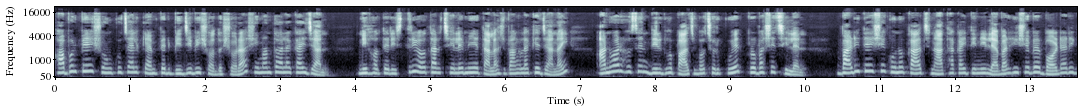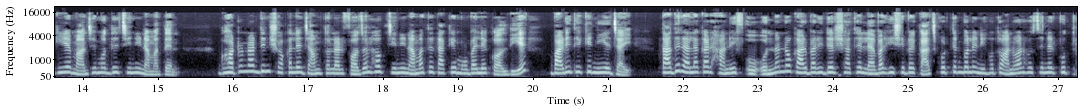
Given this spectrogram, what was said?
খবর পেয়ে শঙ্কুচাইল ক্যাম্পের বিজিবি সদস্যরা সীমান্ত এলাকায় যান। নিহতের স্ত্রী ও তার ছেলে মেয়ে তালাশ বাংলাকে জানায়, আনোয়ার হোসেন দীর্ঘ পাঁচ বছর কুয়েত প্রবাসে ছিলেন। বাড়িতে এসে কোনো কাজ না থাকায় তিনি লেবার হিসেবে বর্ডারে গিয়ে মাঝে মধ্যে চিনি নামাতেন। ঘটনার দিন সকালে জামতলার ফজল হক চিনি নামাতে তাকে মোবাইলে কল দিয়ে বাড়ি থেকে নিয়ে যায়। তাদের এলাকার হানিফ ও অন্যান্য কারবারিদের সাথে লেবার হিসেবে কাজ করতেন বলে নিহত আনোয়ার হোসেনের পুত্র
